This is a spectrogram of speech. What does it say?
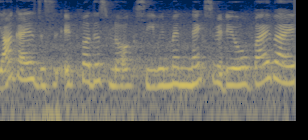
Yeah guys this it for this vlog see win my next video bye bye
